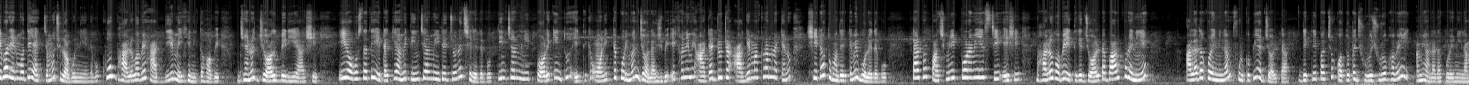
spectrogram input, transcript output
এবার এর মধ্যে এক চামচ লবণ নিয়ে নেব। খুব ভালোভাবে হাত দিয়ে মেখে নিতে হবে, যেন জল বেরিয়ে আসে। এই অবস্থাতে এটাকে আমি তিন চার মিনিটের জন্য ছেড়ে দেব। তিন চার মিনিট পরে কিন্তু এর থেকে অনেকটা পরিমাণ জল আসবে। এখানে আমি আটার ডোটা আগে মাখলাম না কেন, সেটাও তোমাদেরকে আমি বলে দেব। তারপর পাঁচ মিনিট পর আমি এসছি, এসে ভালোভাবে এর থেকে জলটা বার করে নিয়ে আলাদা করে নিলাম ফুলকপি আর জলটা। দেখতেই পাচ্ছ কতটা ঝুড়ো ঝুড়োভাবে আমি আলাদা করে নিলাম।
